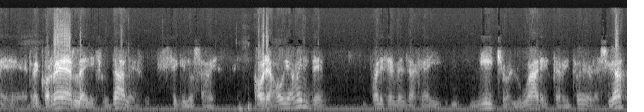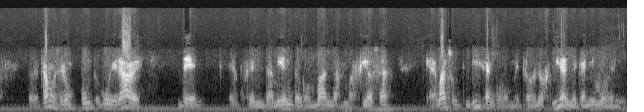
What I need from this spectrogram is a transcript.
eh, recorrerla y disfrutarla, sé que lo sabes. Ahora, obviamente, ¿cuál es el mensaje? Hay nichos, lugares, territorios de la ciudad donde estamos en un punto muy grave de enfrentamiento con bandas mafiosas que además utilizan como metodología el mecanismo del,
